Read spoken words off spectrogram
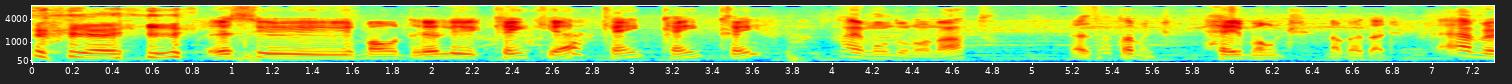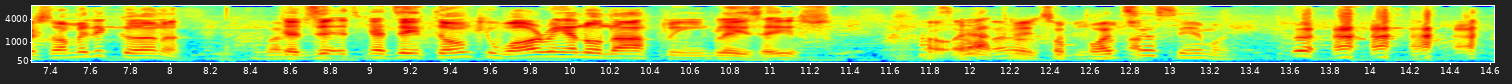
E aí, Esse irmão dele, quem que é? Quem? Quem? Quem? Raimundo Nonato? Exatamente. Raymond, na verdade. É a versão americana. Quer dizer, quer dizer então que Warren é nonato em inglês, é isso? É Exatamente, tradução só de pode ser assim, mano.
